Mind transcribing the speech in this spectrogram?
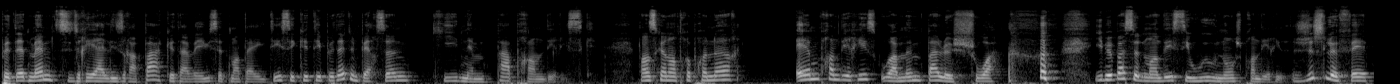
peut-être même tu ne réaliseras pas que tu avais eu cette mentalité, c'est que tu es peut-être une personne qui n'aime pas prendre des risques. Tandis qu'un entrepreneur aime prendre des risques ou a même pas le choix. Il ne peut pas se demander si oui ou non je prends des risques. Juste le fait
